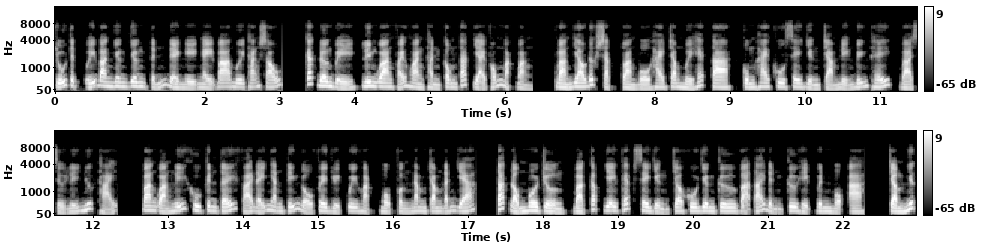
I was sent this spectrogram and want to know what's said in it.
Chủ tịch Ủy ban Nhân dân tỉnh đề nghị ngày 30 tháng 6, các đơn vị liên quan phải hoàn thành công tác giải phóng mặt bằng, bàn giao đất sạch toàn bộ 210 hecta cùng hai khu xây dựng trạm điện biến thế và xử lý nước thải. Ban quản lý khu kinh tế phải đẩy nhanh tiến độ phê duyệt quy hoạch 1 phần 500 đánh giá, tác động môi trường và cấp giấy phép xây dựng cho khu dân cư và tái định cư Hiệp Vinh 1A. Chậm nhất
